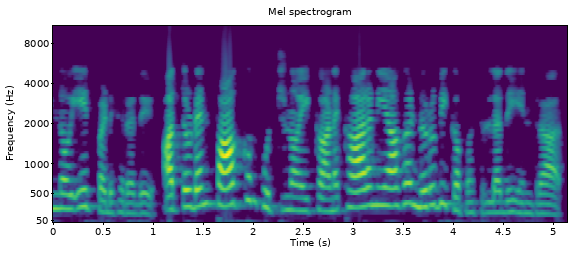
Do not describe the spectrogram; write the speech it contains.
இந்நோய் ஏற்படுகிறது. அத்துடன் பாக்கும் புற்றுநோய்க்கான காரணியாக நிரூபிக்கப்பட்டுள்ளது என்றார்.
